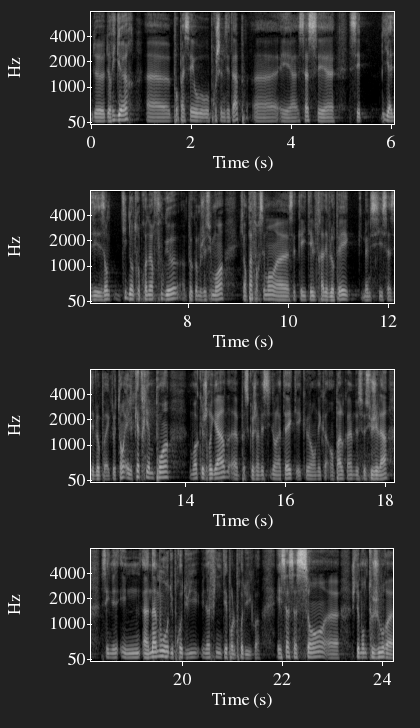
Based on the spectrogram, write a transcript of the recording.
de, de rigueur pour passer aux, prochaines étapes. et ça, c'est il y a des types d'entrepreneurs fougueux, un peu comme je suis moi, qui n'ont pas forcément euh, cette qualité ultra développée, même si ça se développe avec le temps. Et le quatrième point, moi que je regarde, euh, parce que j'investis dans la tech et qu'on on parle quand même de ce sujet-là, c'est un amour du produit, une affinité pour le produit. Quoi. Et ça, ça se sent. Euh, je demande toujours euh,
